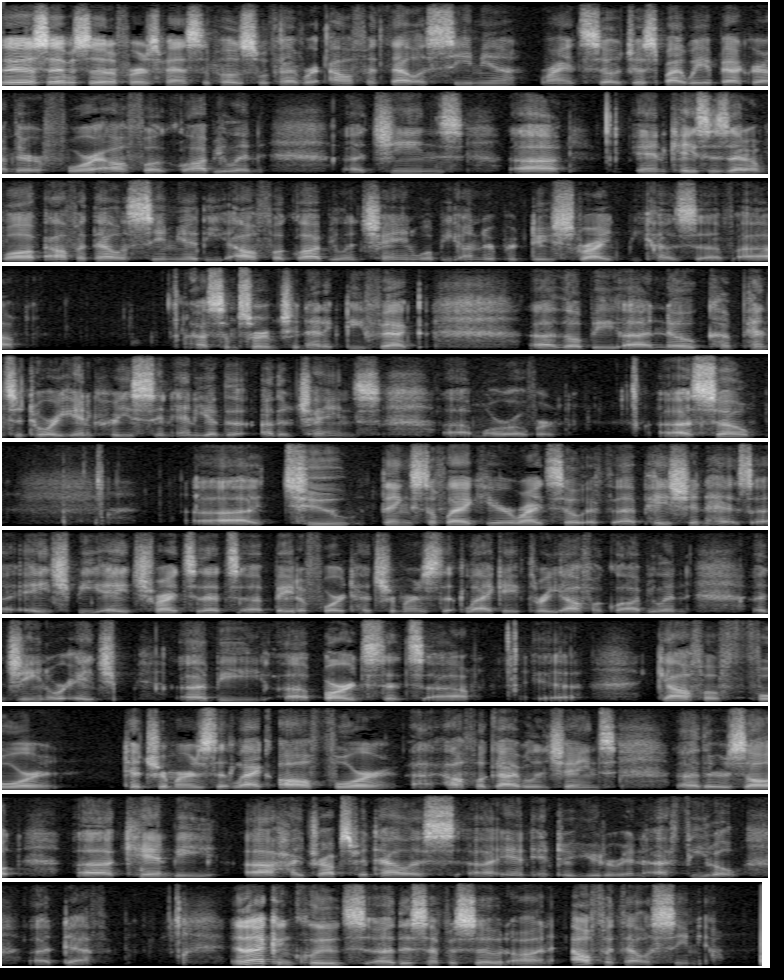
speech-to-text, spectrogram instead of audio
This episode of First Past the Post will cover alpha thalassemia, right? So, just by way of background, there are four alpha globulin uh, genes. Uh, in cases that involve alpha thalassemia, the alpha globulin chain will be underproduced, right, because of uh, uh some sort of genetic defect. Uh, there'll be uh, no compensatory increase in any of the other chains, moreover. so, uh, two things to flag here, right? So if a patient has a HBH, right, so that's a beta 4 tetramers that lack a 3 alpha globulin a gene, or HB uh, BARTs, that's uh, yeah, galpha 4 tetramers that lack all four uh, alpha globulin chains. Uh, the result uh, can be uh, hydrops fetalis uh, and intrauterine fetal death. And that concludes this episode on alpha thalassemia.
